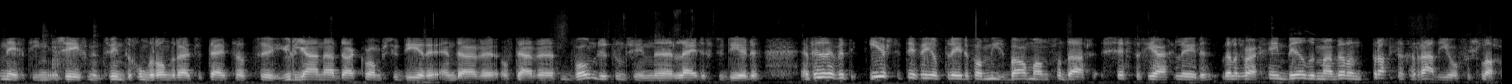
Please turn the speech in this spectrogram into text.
1927, onder andere uit de tijd dat uh, Juliana daar kwam studeren en daar, uh, of daar woonde toen ze in Leiden studeerde. En verder hebben we het eerste tv-optreden van Mies Bouwman vandaag 60 jaar geleden. Weliswaar geen beelden, maar wel een prachtig radioverslag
